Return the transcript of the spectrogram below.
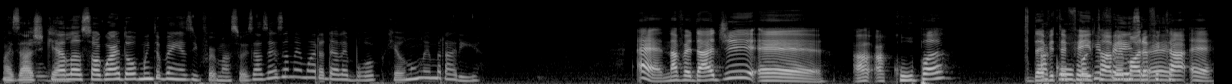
Mas acho que Entendi. ela só guardou muito bem as informações. Às vezes a memória dela é boa, porque eu não lembraria. É, na verdade, é, a, a culpa deve A ter culpa feito a fez, memória é. ficar. É.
